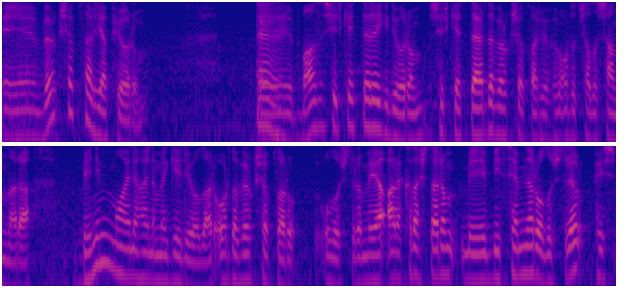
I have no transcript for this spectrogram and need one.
e, workshoplar yapıyorum. E, Evet. bazı şirketlere gidiyorum, şirketlerde workshoplar yapıyorum, orada çalışanlara. Benim muayenehaneme geliyorlar, orada workshoplar oluşturuyorum veya arkadaşlarım e, bir seminer oluşturuyor. Peş,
